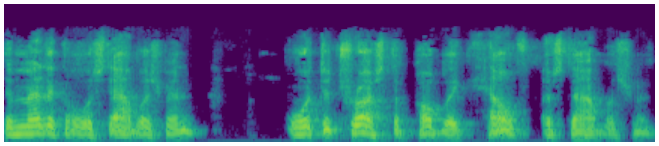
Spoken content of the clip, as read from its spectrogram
the medical establishment or to trust the public health establishment.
